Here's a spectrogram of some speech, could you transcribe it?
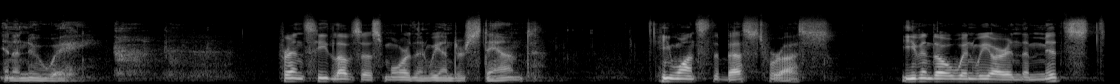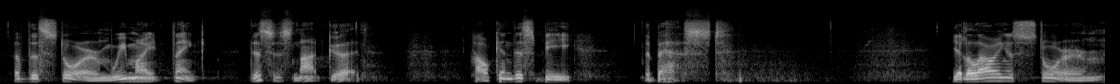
in a new way. Friends, He loves us more than we understand. He wants the best for us. Even though when we are in the midst of the storm, we might think, this is not good. How can this be the best? Yet allowing a storm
